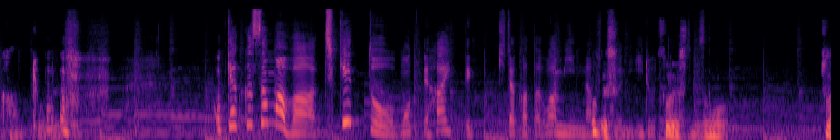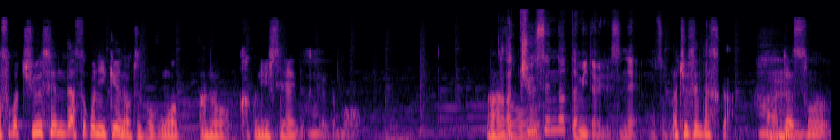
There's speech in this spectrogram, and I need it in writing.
環境で。お客様はチケットを持って入ってきた方はみんな普通にいるってそうですね。もう、ちょっとそこ抽選であそこに行けるのはちょっと僕もあの確認してないんですけれども。あなんかの抽選だったみたいですね、おそらくあ、抽選ですか。はいあじゃあ、そ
